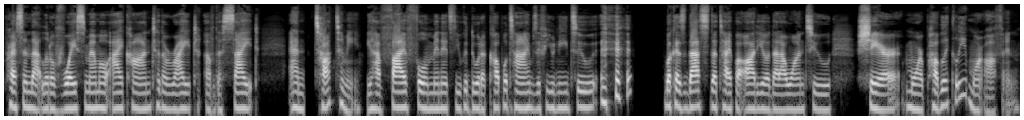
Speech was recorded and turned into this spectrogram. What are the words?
pressing that little voice memo icon to the right of the site and talk to me. You have five full minutes. You could do it a couple times if you need to, because that's the type of audio that I want to share more publicly more often.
